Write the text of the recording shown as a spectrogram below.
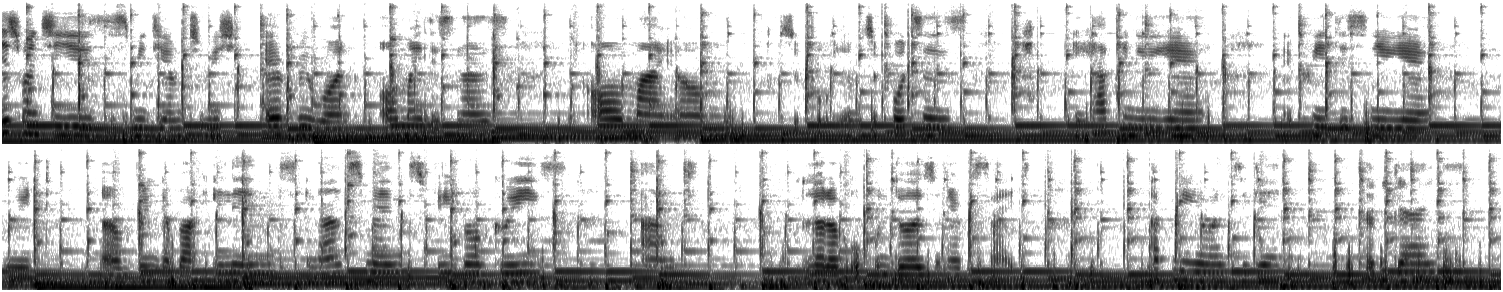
just want to use this medium to wish everyone, all my listeners, all my um, support, um, supporters, a happy new year. I pray this new year would uh, um, bring about healings, enhancements, favor, grace, and a lot of open doors on every side. Happy New Year once again. Love you guys.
